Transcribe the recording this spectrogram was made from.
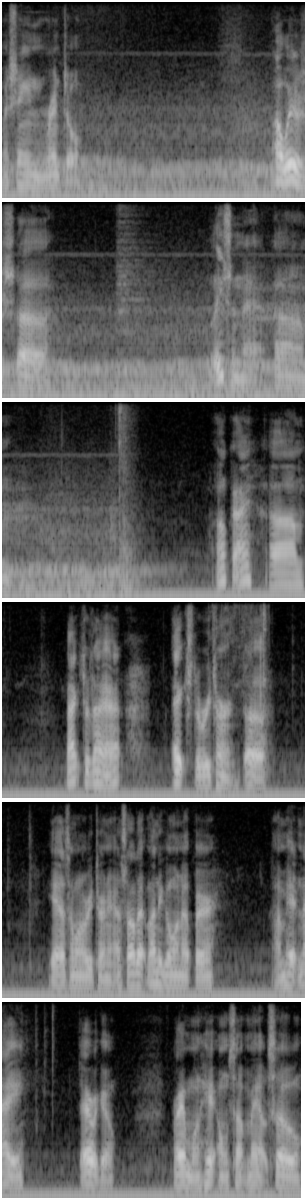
Machine rental. Oh, we was, uh, leasing that. Um, okay, um, back to that. X to return. Duh. Yes, I want to return it. I saw that money going up there. I'm hitting A. There we go. Right, I'm going to hit on something else. So,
